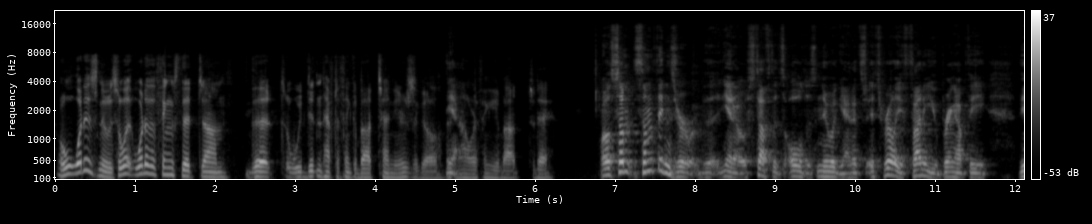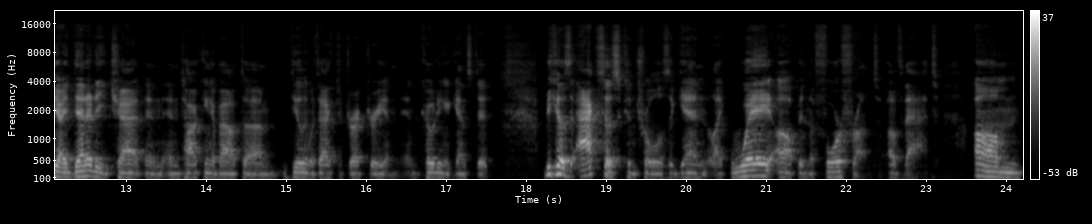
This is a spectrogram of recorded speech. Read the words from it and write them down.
Well, what is new? So what what are the things that um that we didn't have to think about 10 years ago that yeah. now we're thinking about today? Well, some some things are you know stuff that's old is new again. It's it's really funny you bring up the the identity chat and and talking about um, dealing with Active Directory and, and coding against it because access control is again like way up in the forefront of that. Um,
